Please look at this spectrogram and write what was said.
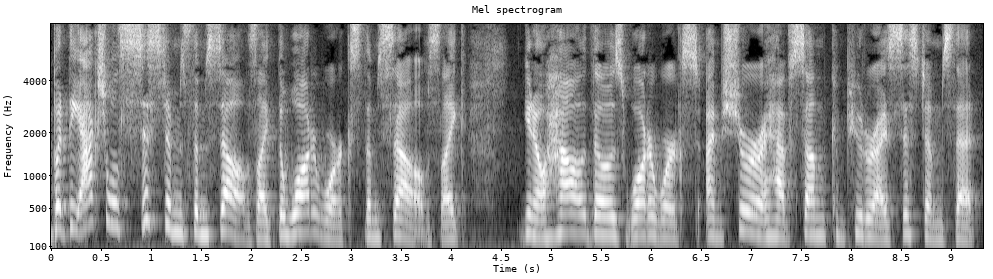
but the actual systems themselves, like the waterworks themselves, like, you know, how those waterworks, I'm sure, have some computerized systems that,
